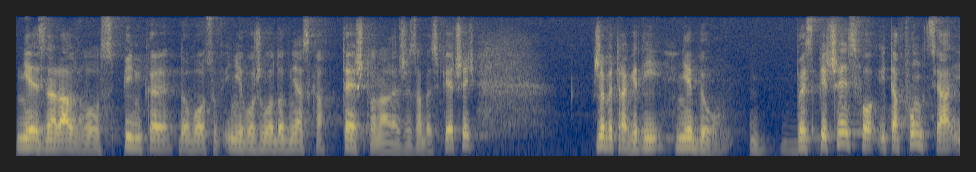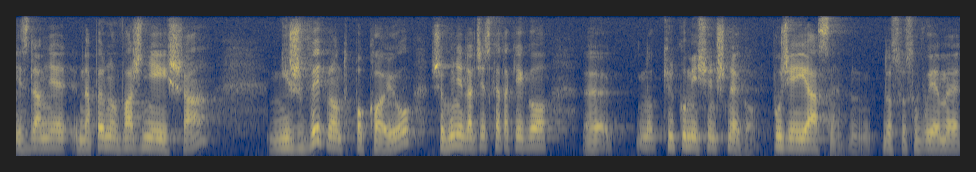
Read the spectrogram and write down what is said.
nie znalazło spinkę do włosów i nie włożyło do gniazdka, też to należy zabezpieczyć żeby tragedii nie było. Bezpieczeństwo i ta funkcja jest dla mnie na pewno ważniejsza niż wygląd pokoju, szczególnie dla dziecka takiego e, no, kilkumiesięcznego. Później jasne, dostosowujemy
